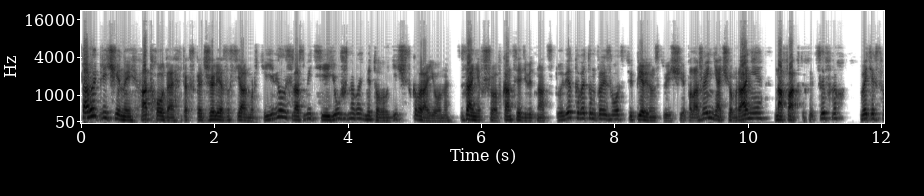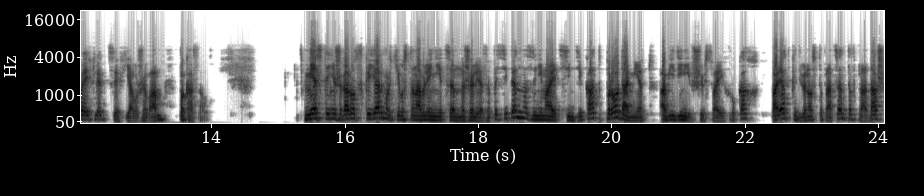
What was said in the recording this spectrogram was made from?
Второй причиной отхода, так сказать, железа с ярмарки явилось развитие Южного металлургического района, занявшего в конце XIX века в этом производстве первенствующее положение, о чем ранее на фактах и цифрах в этих своих лекциях я уже вам показал. Место Нижегородской ярмарки в установлении цен на железо постепенно занимает синдикат «Продомет», объединивший в своих руках порядка 90% продаж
